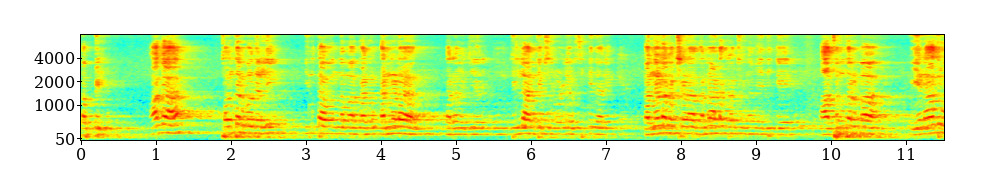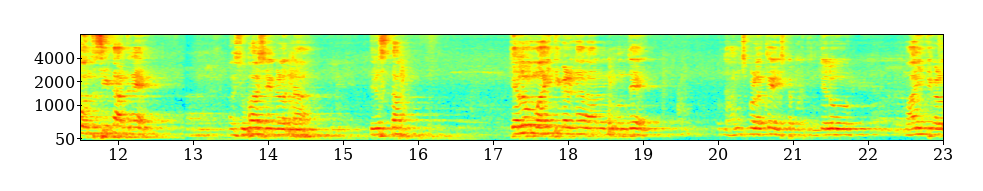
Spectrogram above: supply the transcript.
ತಪ್ಪಿಲ್ಲ. ಆಗ ಸಂದರ್ಭದಲ್ಲಿ ಇಂಥ ಒಂದು ನಮ್ಮ ಕನ್ನಡ ಜಿಲ್ಲಾ ಅಧ್ಯಕ್ಷರು ಒಳ್ಳೆಯವರು ಸಿಕ್ಕಿದ್ದಾರೆ. ಕನ್ನಡ ರಕ್ಷಣಾ, ಕರ್ನಾಟಕ ರಕ್ಷಣಾ ವೇದಿಕೆ, ಆ ಸಂದರ್ಭ ಏನಾದರೂ ಒಂದು ಸೀಟ್ ಆದರೆ ಶುಭಾಶಯಗಳನ್ನು ತಿಳಿಸ್ತಾ, ಕೆಲವು ಮಾಹಿತಿಗಳನ್ನ ನಾನು ನಿಮ್ಮ ಮುಂದೆ ಒಂದು ಹಂಚ್ಕೊಳ್ಳೋಕ್ಕೆ ಇಷ್ಟಪಡ್ತೀನಿ. ಕೆಲವು ಮಾಹಿತಿಗಳು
